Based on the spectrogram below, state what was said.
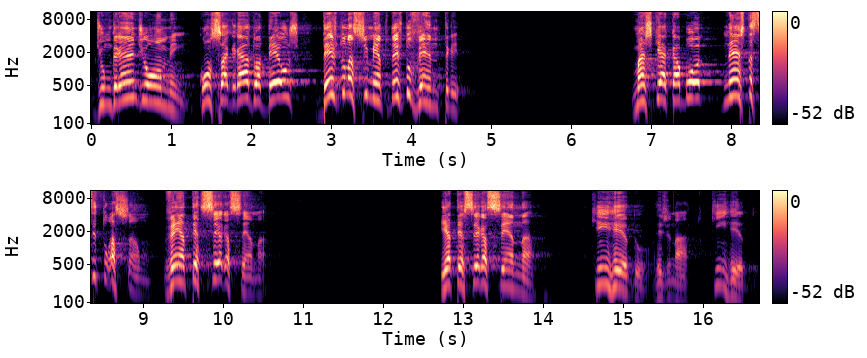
de um grande homem, consagrado a Deus desde o nascimento, desde o ventre, mas que acabou nesta situação. Vem a terceira cena. E a terceira cena, que enredo, Reginato, que enredo.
